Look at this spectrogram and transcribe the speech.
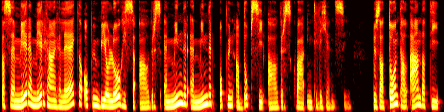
dat zij meer en meer gaan gelijken op hun biologische ouders en minder en minder op hun adoptieouders qua intelligentie. Dus dat toont al aan dat die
